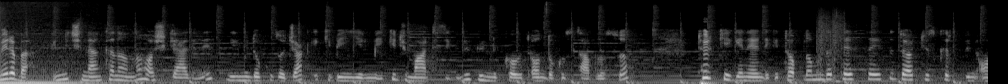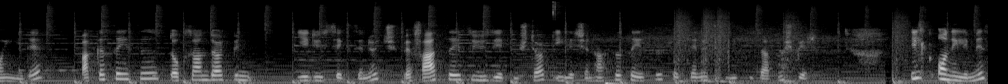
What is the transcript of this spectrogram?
Merhaba, Gün İçinden kanalına hoş geldiniz. 29 Ocak 2022 Cumartesi günü günlük COVID-19 tablosu. Türkiye genelindeki toplamında test sayısı 440.017, vaka sayısı 94.783, vefat sayısı 174, iyileşen hasta sayısı 83.261. İlk 10 ilimiz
